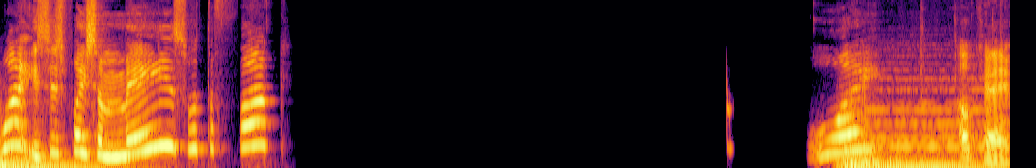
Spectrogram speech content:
What? Is this place a maze? What the fuck? What? Okay,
